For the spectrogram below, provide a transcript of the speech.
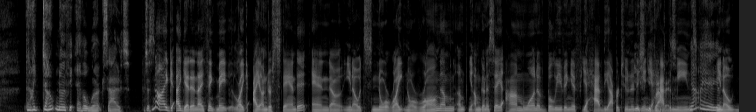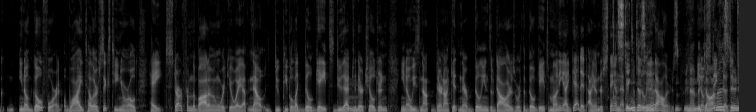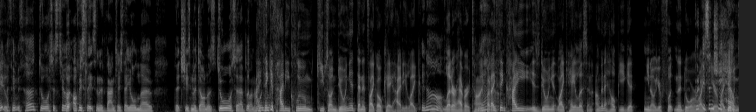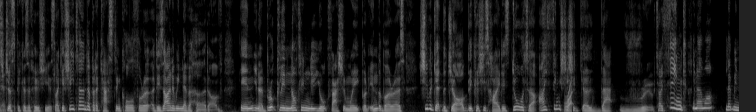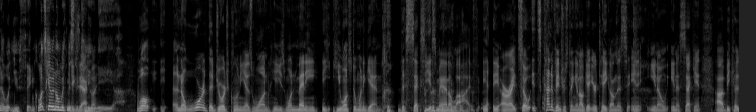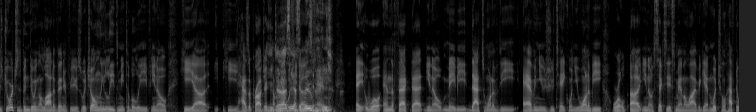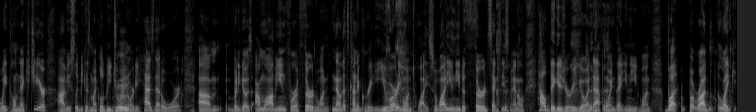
then I don't know if it ever works out. Just No, I get it, and I think may like I understand it, and uh, you know it's nor right nor wrong. I'm I'm I'm gonna say I'm one of believing if you have the opportunity You- and you you, have it. the means, Yeah, I hear you. you know, g- you know, go for it. Why tell our 16 year old, hey, start from the bottom and work your way up? Now, do people like Bill Gates do that to Mm. their children? You know, he's not they're not getting their billions of dollars worth of Bill Gates money. I get it. I understand that. Sting it's a does billion it. dollars. You know, Madonna's does doing it it. I think, with her daughters too. But, Obviously, it's an advantage. They all know that she's Madonna's daughter. But I think if Heidi Klum keeps on doing it, then it's like, okay, Heidi, like Enough. let her have her time. But I think Heidi is doing it like, hey, listen, I'm going to help you get, you know, your foot in the door But right isn't here she by doing helped this. just because of who she is? Like, if she turned up at a casting call for a, a designer we never heard of in, you know, Brooklyn, not in New York Fashion Week, but in the boroughs, she would get the job because she's Heidi's daughter. I think she Right. should go that route. I think, you know what? Let me know what you think. What's going on with Mr. Exactly. Clooney? Well, an award that George Clooney has won, he's won many. He, he wants to win again. the sexiest man alive. Yeah, all right. So it's kind of interesting, and I'll get your take on this in you know in a second, uh, because George has been doing a lot of interviews, which only leads me to believe you know he uh, he has a project He coming out, does, he has a does, movie. and a, well, and the fact that you know maybe that's one of the avenues you take when you want to be world, uh, you know, sexiest man alive again, which he'll have to wait till next year, obviously, because Michael B. Jordan Mm. already has that award. Um, but he goes, "I'm lobbying for a third one." Now that's kind of greedy. You've already won twice, so why do you need a third sexiest man alive? How big is your ego at that point that you need one? But but Rod, like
